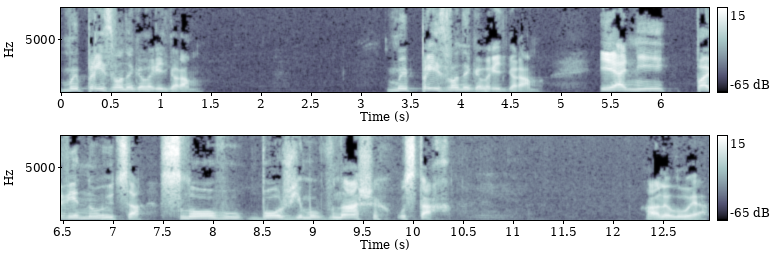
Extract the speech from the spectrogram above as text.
Мы призваны говорить горам. Мы призваны говорить горам. И они повинуются Слову Божьему в наших устах. Аллилуйя.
